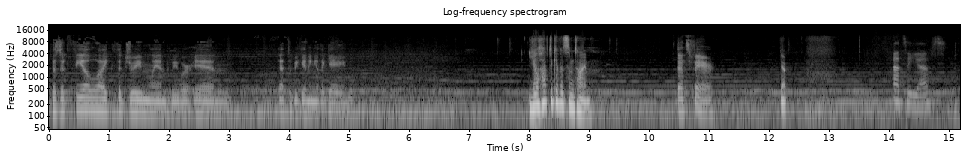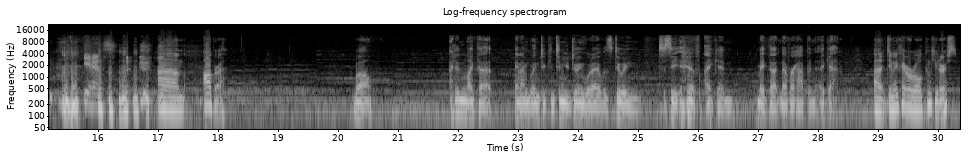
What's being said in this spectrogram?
Does it feel like the dreamland we were in at the beginning of the game? You'll have to give it some time. That's fair. Yep. That's a yes. yes. Um, Abra. Well, I didn't like that, and I'm going to continue doing what I was doing to see if I can make that never happen again. Uh, do me a favor, roll computers.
